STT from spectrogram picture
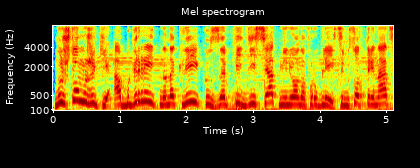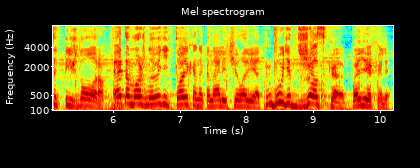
Ну что, мужики, апгрейд на наклейку за 50 миллионов рублей, 713 тысяч долларов. Это можно увидеть только на канале Человек. Будет жестко, поехали.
